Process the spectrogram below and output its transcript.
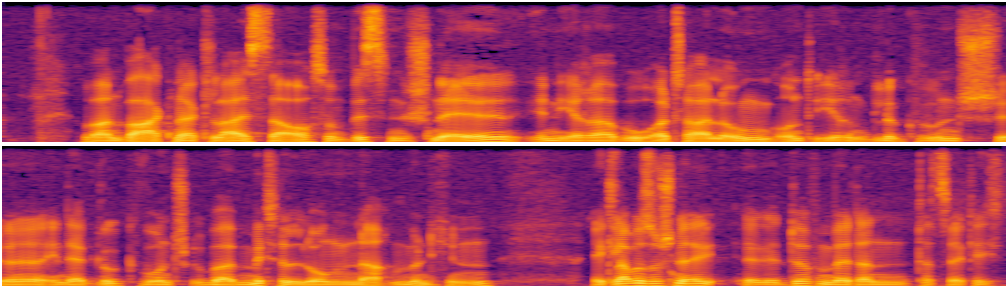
waren Wagner Kleister auch so ein bisschen schnell in ihrer Beurteilung und ihren Glückwunsch, äh, in der Glückwunschübermittlung nach München. Ich glaube, so schnell äh, dürfen wir dann tatsächlich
